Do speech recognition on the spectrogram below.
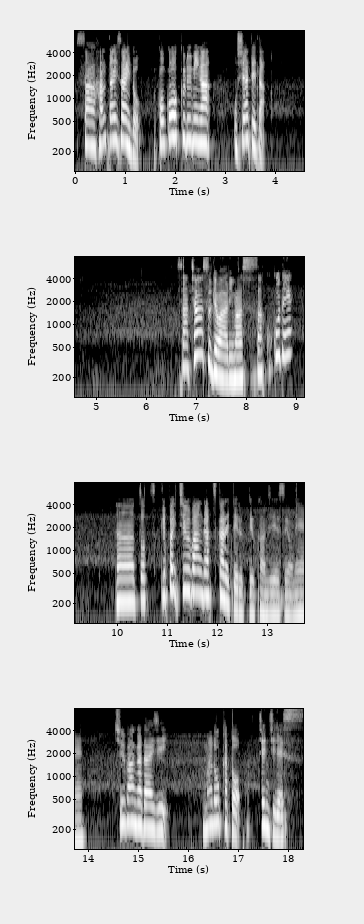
さあ、反対サイド。ここをくるみが押し当てた。さあ、チャンスではあります。さあ、ここで、うんと、やっぱり中盤が疲れてるっていう感じですよね。中盤が大事。まどかとチェンジです。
